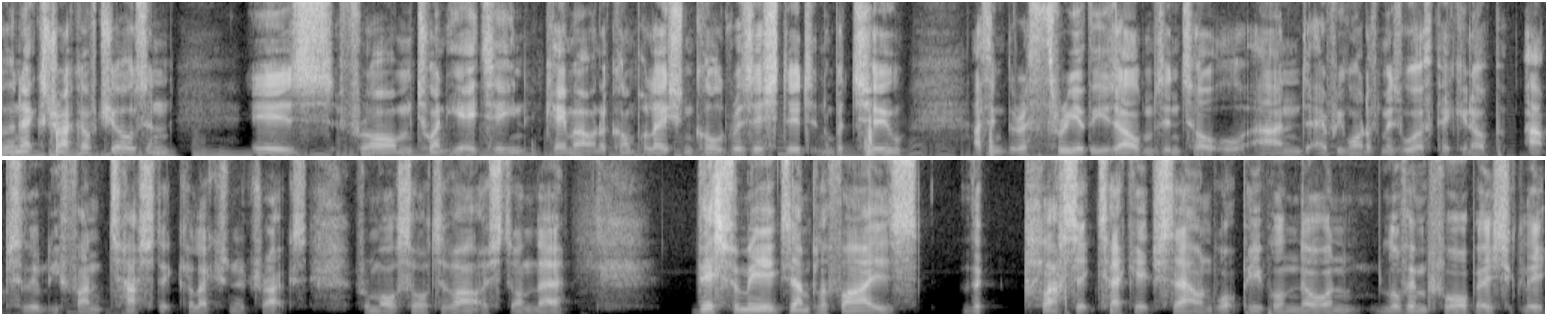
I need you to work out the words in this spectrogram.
So the next track I've chosen is from 2018. Came out on a compilation called Resisted Number Two. I think there are three of these albums in total, and every one of them is worth picking up. Absolutely fantastic collection of tracks from all sorts of artists on there. This for me exemplifies classic Tech Itch sound, what people know and love him for, basically.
